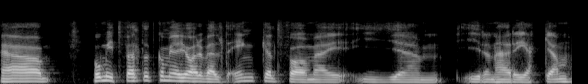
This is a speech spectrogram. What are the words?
Eh, på mittfältet kommer jag göra det väldigt enkelt för mig i, eh, i den här reken.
